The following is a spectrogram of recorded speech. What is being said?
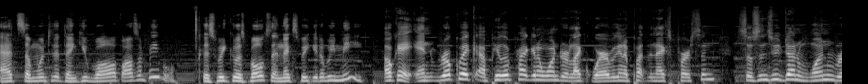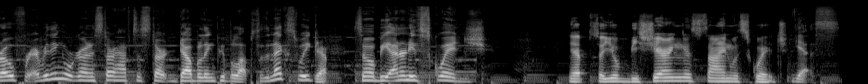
adds someone to the thank you wall of awesome people. This week it was Boltz, and next week it'll be me. Okay, and real quick, uh, people are probably gonna wonder like where are we gonna put the next person. So since we've done one row for everything, we're gonna start have to start doubling people up. So the next week, Yep. someone will be underneath Squidge. Yep. So you'll be sharing a sign with Squidge. Yes.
